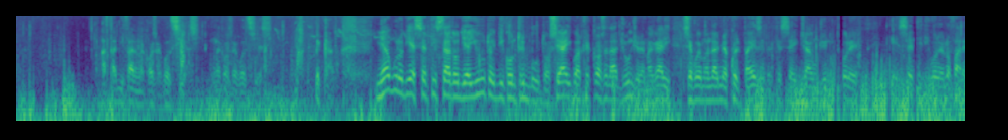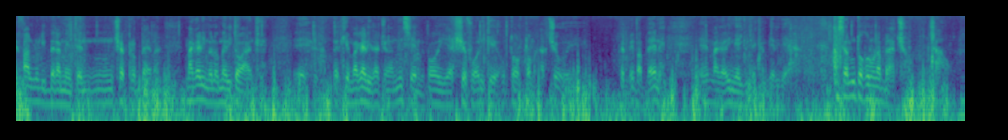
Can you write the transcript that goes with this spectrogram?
a fargli fare una cosa qualsiasi, una cosa qualsiasi. Ma peccato. Mi auguro di esserti stato di aiuto e di contributo. Se hai qualche cosa da aggiungere, magari se vuoi mandarmi a quel paese perché sei già un genitore e senti di volerlo fare, fallo liberamente, non c'è problema. Magari me lo merito anche, eh, perché magari ragionando insieme poi esce fuori che ho torto marcio e per me va bene e magari mi aiuti a cambiare idea. Ti saluto con un abbraccio. Ciao.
